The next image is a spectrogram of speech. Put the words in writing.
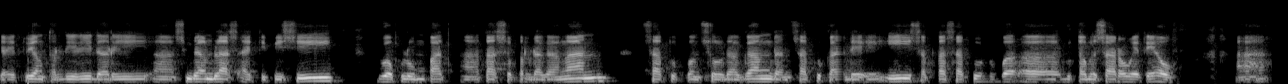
yaitu yang terdiri dari uh, 19 ITPC, 24 atas perdagangan, satu konsul dagang dan satu KDI serta satu uh, duta besar WTO. Nah,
